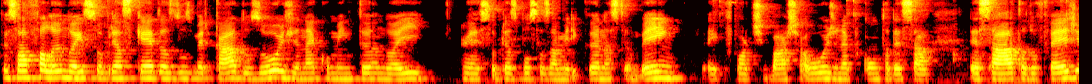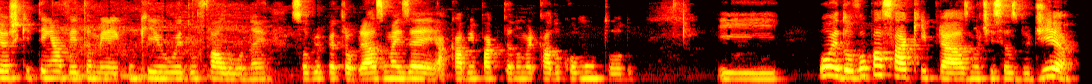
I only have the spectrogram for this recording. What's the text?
pessoal falando aí sobre as quedas dos mercados hoje, né, comentando aí é, sobre as bolsas americanas também, é, forte baixa hoje, né, por conta dessa, dessa ata do Fed, acho que tem a ver também aí com o que o Edu falou, né, sobre o Petrobras, mas é, acaba impactando o mercado como um todo. E, bom, Edu, vou passar aqui para as notícias do dia,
